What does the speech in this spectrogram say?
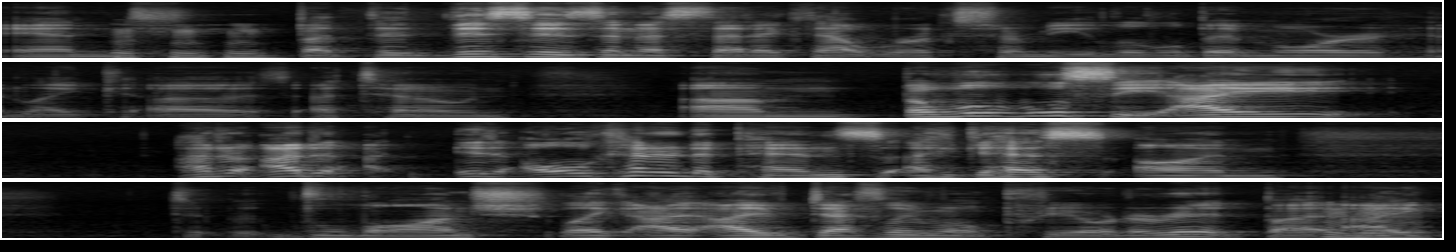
and but th- this is an aesthetic that works for me a little bit more and like uh, a tone um but we'll we'll see i i don't, I, don't, it all kind of depends i guess on launch like i i definitely won't pre-order it but mm-hmm. i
